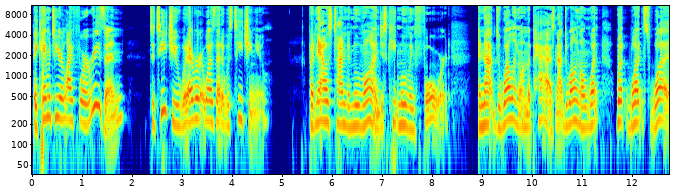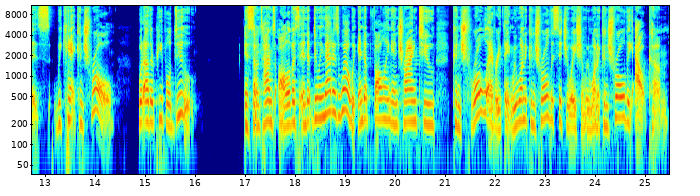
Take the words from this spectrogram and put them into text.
They came into your life for a reason to teach you whatever it was that it was teaching you. But now it's time to move on, just keep moving forward. and not dwelling on the past, not dwelling on what what once was. We can't control what other people do. And sometimes all of us end up doing that as well. We end up falling in trying to control everything. We want to control the situation. We want to control the outcome.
